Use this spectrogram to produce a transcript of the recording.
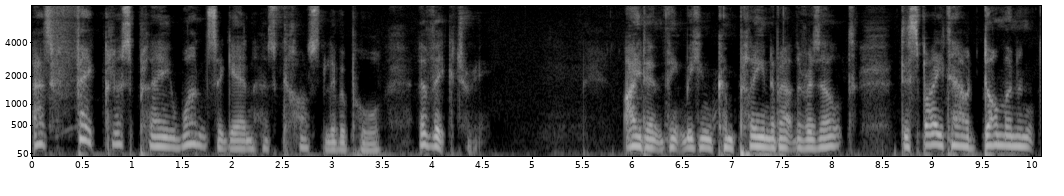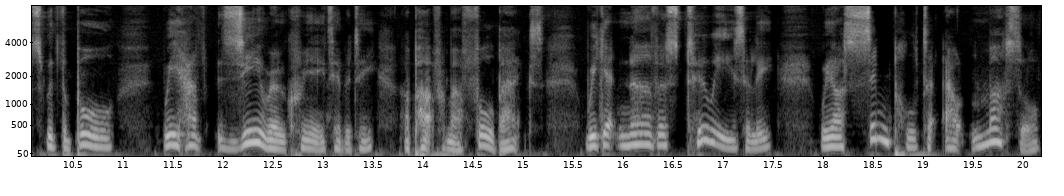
As feckless play once again has cost Liverpool a victory. I don't think we can complain about the result. Despite our dominance with the ball, we have zero creativity apart from our fullbacks. We get nervous too easily. We are simple to outmuscle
